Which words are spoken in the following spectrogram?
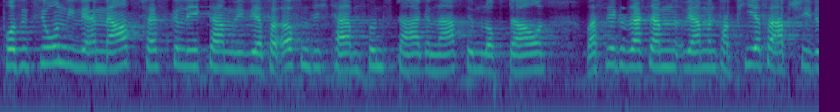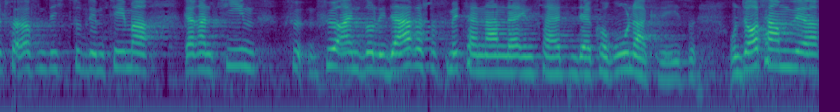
Position, die wir im März festgelegt haben, wie wir veröffentlicht haben, fünf Tage nach dem Lockdown, was wir gesagt haben, wir haben ein Papier verabschiedet, veröffentlicht zu dem Thema Garantien für ein solidarisches Miteinander in Zeiten der Corona-Krise. Dort haben wir,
